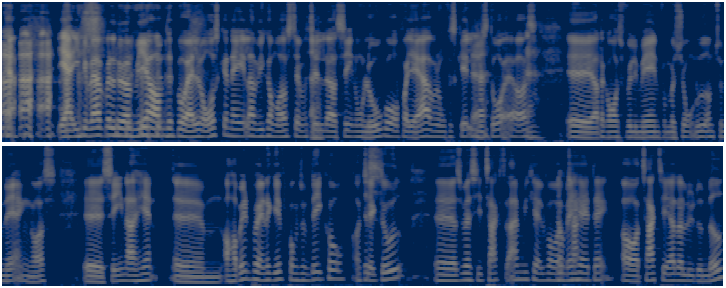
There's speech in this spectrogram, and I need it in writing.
ja, ja, I kan i hvert fald høre mere om det på alle vores kanaler. Vi kommer også til at fortælle ja. dig og se nogle logoer fra jer og nogle forskellige ja. historier også. Ja. Øh, og der kommer selvfølgelig mere information ud om turneringen også øh, senere hen. Øh, og hop ind på energif.dk og yes. tjek det ud. Øh, så vil jeg sige tak til dig, Michael, for at være jo, med tak. her i dag. Og tak til jer, der lyttede med.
